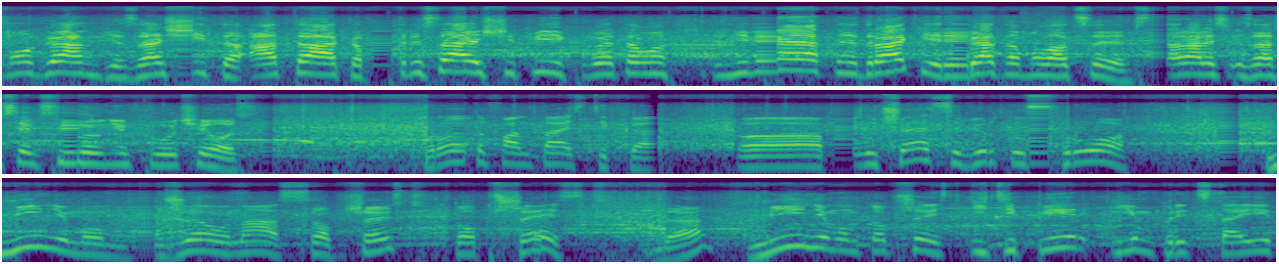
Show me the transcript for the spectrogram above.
Смок-ганги, защита, атака, потрясающий пик. В этом невероятные драки. Ребята молодцы. Старались изо всех сил, у них получилось. Просто фантастика. Э, Получается, Virtus.pro минимум уже у нас Топ-6, топ-6. да? Минимум топ-6. И теперь им предстоит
